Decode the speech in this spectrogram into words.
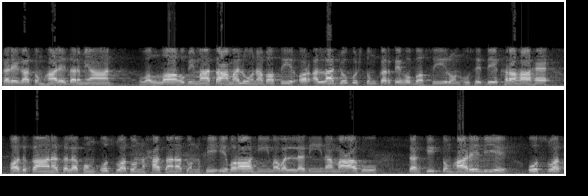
کرے گا تمہارے درمیان۔ واللہ بما تعملون بصیر۔ اور اللہ جو کچھ تم کرتے ہو بصیر، اسے دیکھ رہا ہے۔ قد كانت لكم اسوة حسنة في ابراہیم والذین معه۔ تحقیق تمہارے لیے اسوة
